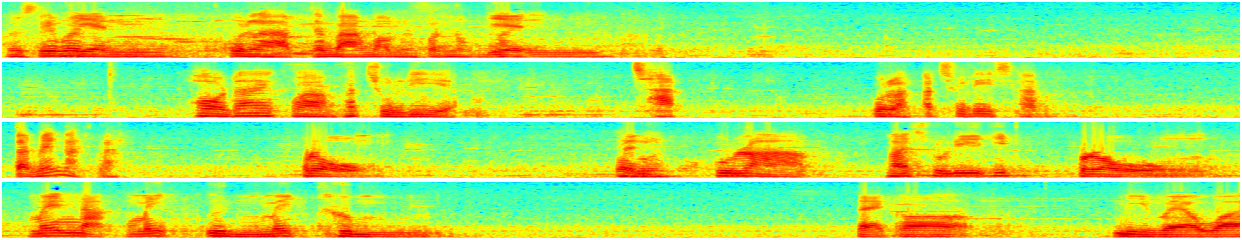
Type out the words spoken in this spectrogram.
ดูซิว่าเย็นกุหลาบจะบางเบาเหมือนขนนกไหมเย็น อได้ความพัชชูรี่อะชัดกุหลาบพัชชูรี่ชัด แต่ไม่หนักนะ โปร่ง เป็นกุหลาบพาชูรี่ที่โปร่ง ไม่หนักไม่อึนไม่ทึม แต่ก็มีแววว่า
